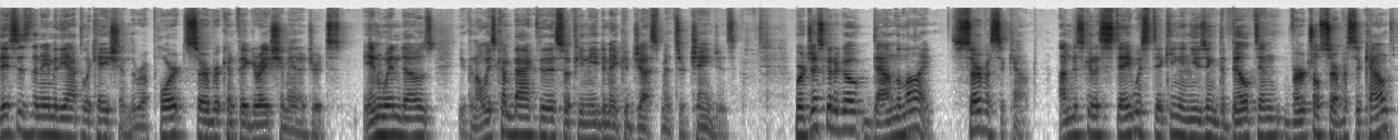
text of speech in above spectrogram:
this is the name of the application, the Report Server Configuration Manager. It's in Windows. You can always come back to this if you need to make adjustments or changes. We're just going to go down the line. Service account. I'm just going to stay with sticking and using the built-in virtual service account.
